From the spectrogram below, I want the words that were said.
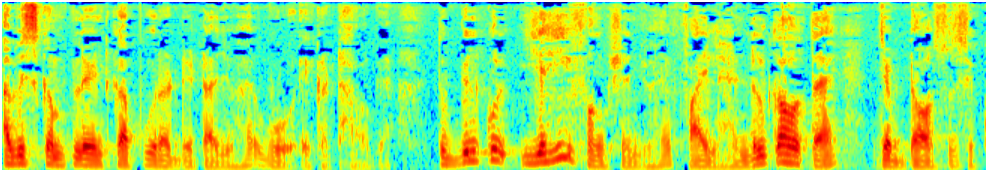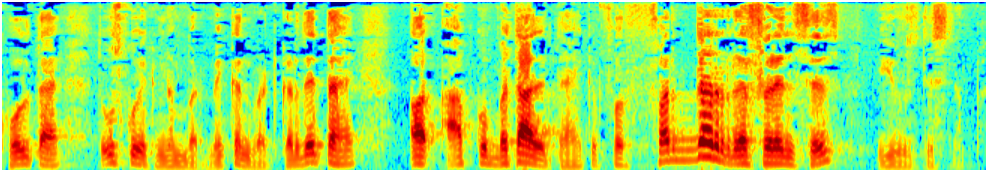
اب اس کمپلینٹ کا پورا ڈیٹا جو ہے وہ اکٹھا ہو گیا۔ تو بالکل یہی فنکشن جو ہے فائل ہینڈل کا ہوتا ہے۔ جب ڈاس اسے کھولتا ہے تو اس کو ایک نمبر میں کنورٹ کر دیتا ہے اور آپ کو بتا دیتا ہے کہ for further reference use this number.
